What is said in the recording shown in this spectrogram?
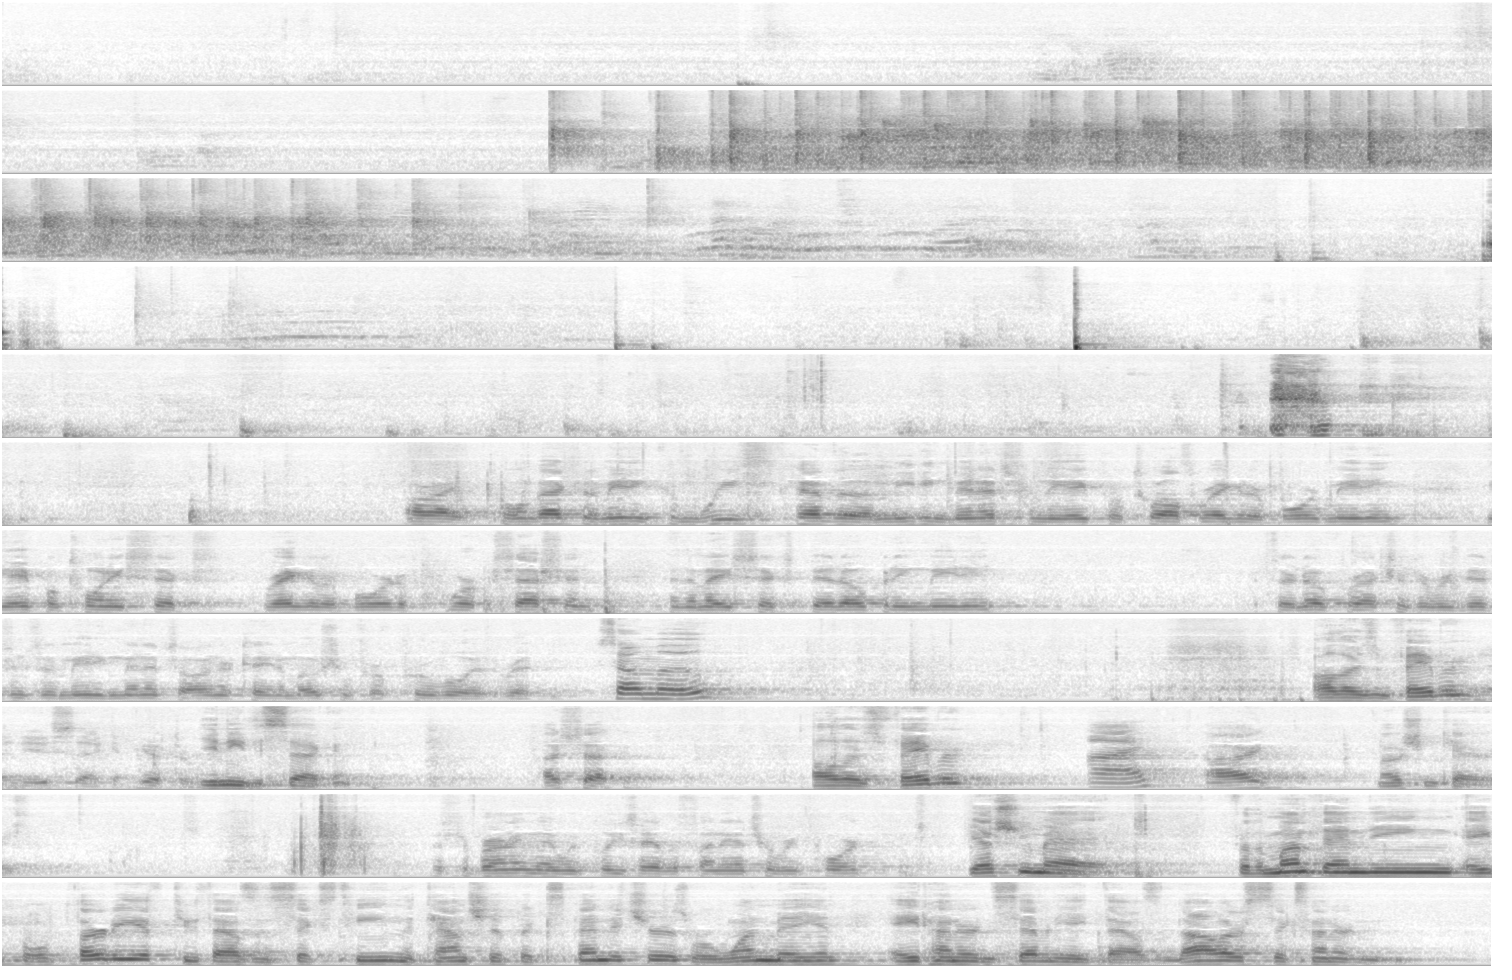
All right, going back to the meeting, can we have the meeting minutes from the April 12th regular board meeting, the April 26th regular board of work session, and the May 6th bid opening meeting? If there are no corrections or revisions to the meeting minutes, I'll entertain a motion for approval as written. So move. All those in favor? You have to, You need a second. I second. All those in favor? Aye. Aye. Motion carries. Mr. Burning, may we please have the financial report? Yes, you may. For the month ending April 30th, 2016, the township expenditures were $1,878,000, 600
